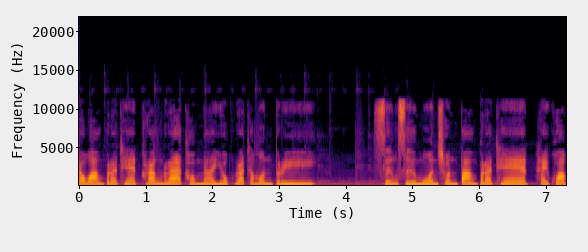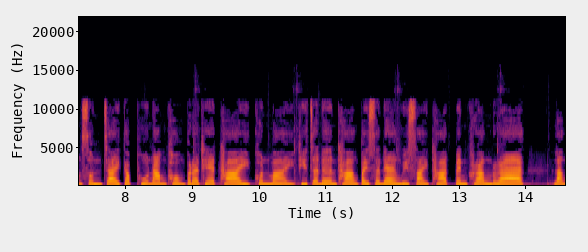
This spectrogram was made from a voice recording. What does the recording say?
ระหว่างประเทศครั้งแรกของนายกรัฐมนตรี ซึ่งสื่อมวลชนต่างประเทศให้ความสนใจกับผู้นำของประเทศไทย คนใหม่ที่จะเดินทางไปแสดงวิสัยทัศน์เป็นครั้งแรก หลัง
